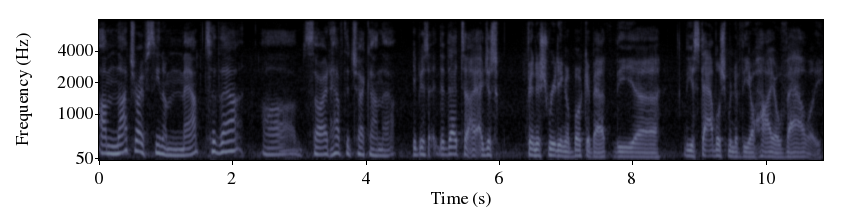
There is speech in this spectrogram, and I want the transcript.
I'm not sure I've seen a map to that, uh, so I'd have to check on that. Because that I I just finished reading a book about the uh, the establishment of the Ohio Valley,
